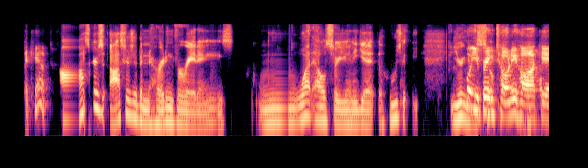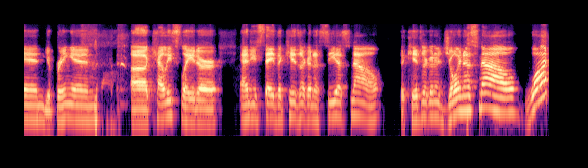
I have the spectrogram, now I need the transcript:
I can't. Oscars Oscars have been hurting for ratings. What else are you gonna get? Who's gonna, you're? Gonna Well, you bring so- Tony Hawk in, you bring in uh, Kelly Slater, and you say the kids are going to see us now. The kids are going to join us now. What?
